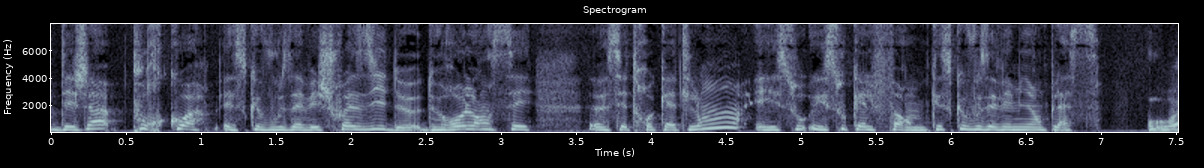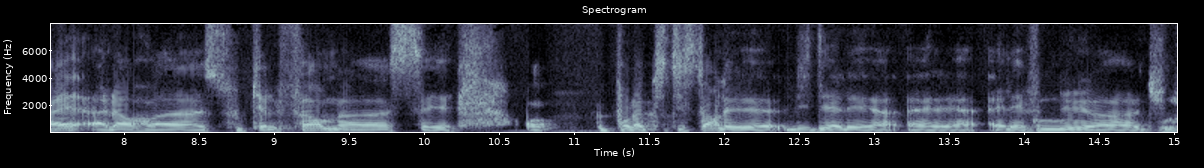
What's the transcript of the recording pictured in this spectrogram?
déjà, pourquoi est-ce que vous avez choisi de, de relancer euh, ces trocathlons et sous, et sous quelle forme? Qu'est-ce que vous avez mis en place? Ouais, alors euh, sous quelle forme euh, C'est on- pour la petite histoire, l'idée elle est elle, elle est venue euh, d'une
